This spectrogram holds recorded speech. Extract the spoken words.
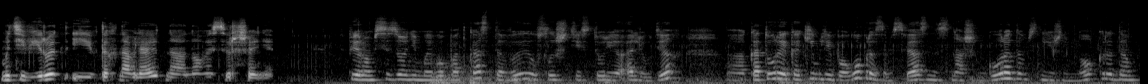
мотивируют и вдохновляют на новые свершения. Первом сезоне моего подкаста вы услышите историю о людях, э, которые каким-либо образом связаны с нашим городом, с Нижним Новгородом,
